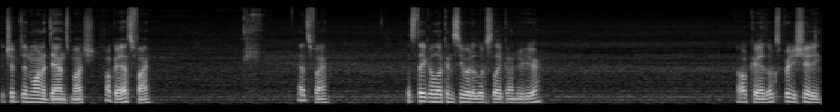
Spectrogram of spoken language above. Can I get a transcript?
The chip didn't want to dance much. Okay, that's fine. That's fine. Let's take a look and see what it looks like under here. Okay, it looks pretty shitty.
